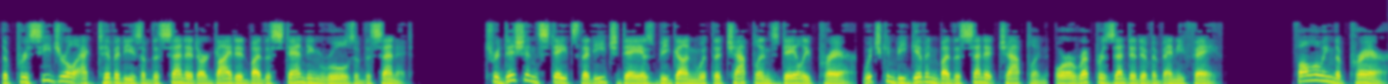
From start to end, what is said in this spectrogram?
The procedural activities of the Senate are guided by the standing rules of the Senate. Tradition states that each day is begun with the chaplain's daily prayer, which can be given by the Senate chaplain, or a representative of any faith. Following the prayer,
